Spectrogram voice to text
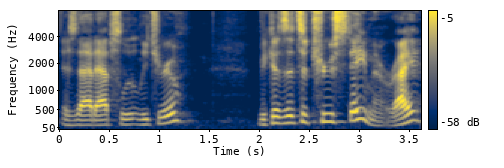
is that absolutely true? Because it's a true statement, right?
